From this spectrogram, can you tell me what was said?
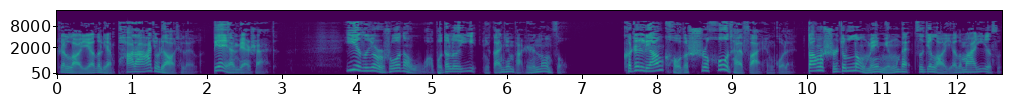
这老爷子脸啪嗒就撂下来了，变颜变色的，意思就是说呢，我不得乐意，你赶紧把这人弄走。可这两口子事后才反应过来，当时就愣没明白自己老爷子嘛意思。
